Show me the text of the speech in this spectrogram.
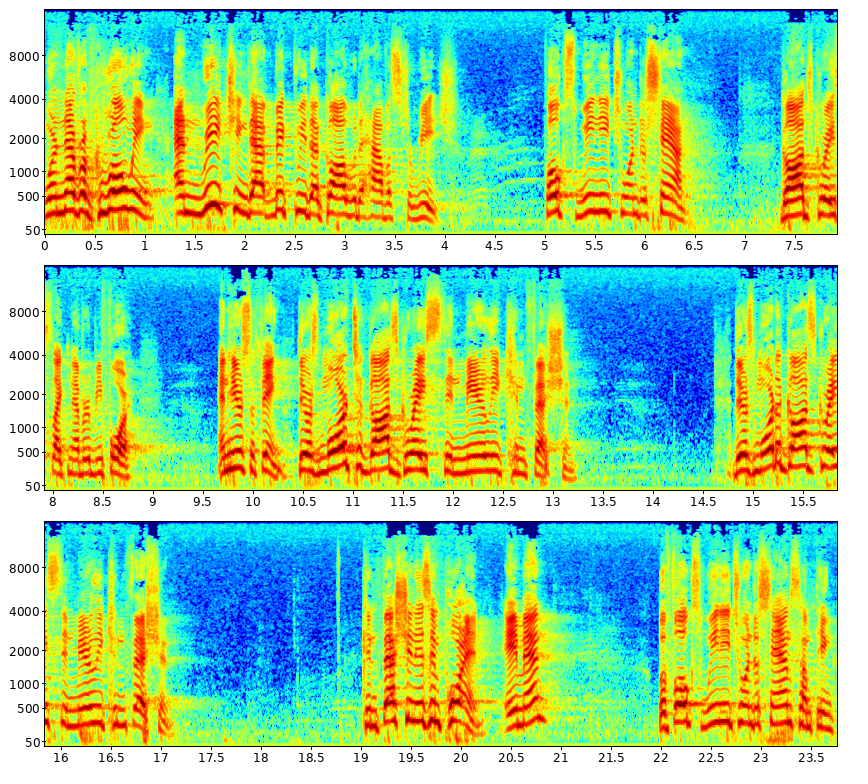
We're never growing and reaching that victory that God would have us to reach. Folks, we need to understand God's grace like never before. And here's the thing there's more to God's grace than merely confession. There's more to God's grace than merely confession. Confession is important. Amen? But, folks, we need to understand something.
